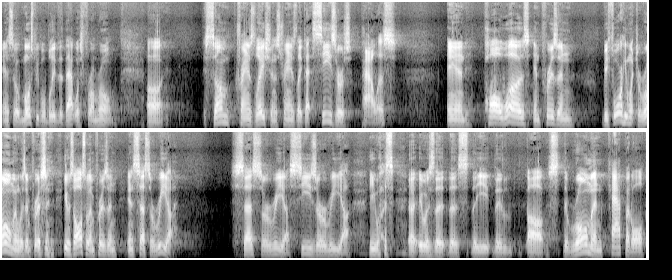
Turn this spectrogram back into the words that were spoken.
and so most people believe that that was from Rome. Uh, some translations translate that Caesar's palace, and Paul was in prison before he went to Rome and was in prison. He was also in prison in Caesarea. Caesarea, Caesarea. He was. Uh, it was the the the the, uh, the Roman capital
